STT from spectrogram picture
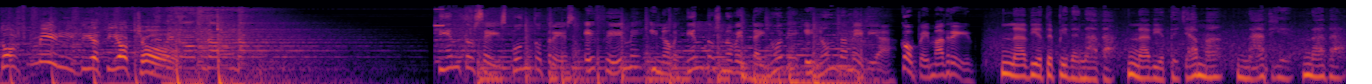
2018. 106.3 FM y 999 en onda media. Cope Madrid. Nadie te pide nada, nadie te llama, nadie, nada.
